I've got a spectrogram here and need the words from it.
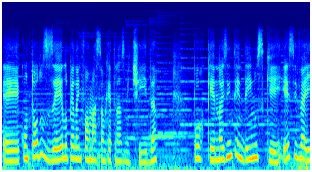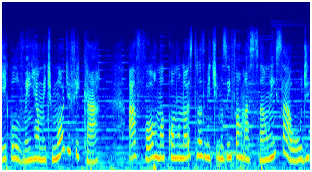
é, com todo o zelo pela informação que é transmitida, porque nós entendemos que esse veículo vem realmente modificar a forma como nós transmitimos informação em saúde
